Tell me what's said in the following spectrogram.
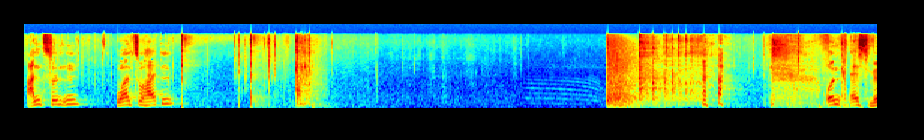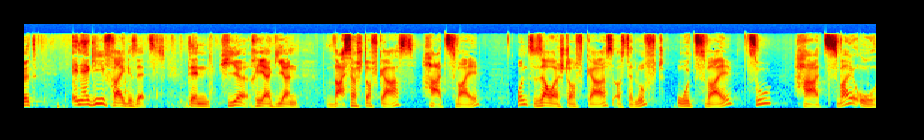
Anzünden, Ohren zu halten. Und es wird Energie freigesetzt. Denn hier reagieren Wasserstoffgas H2 und Sauerstoffgas aus der Luft O2 zu H2O.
